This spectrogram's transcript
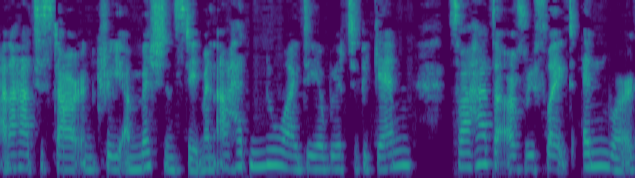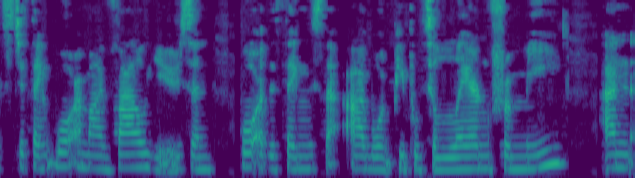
and I had to start and create a mission statement, I had no idea where to begin. So I had to reflect inwards to think, what are my values and what are the things that I want people to learn from me? And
